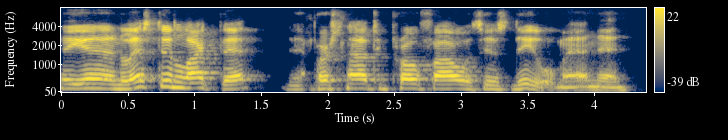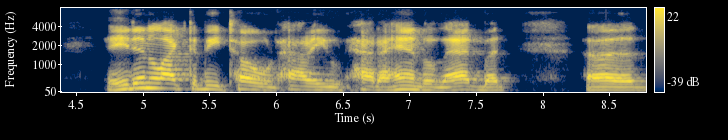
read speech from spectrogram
and Les didn't like that. The personality profile was his deal, man. And he didn't like to be told how to, how to handle that. But, uh,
